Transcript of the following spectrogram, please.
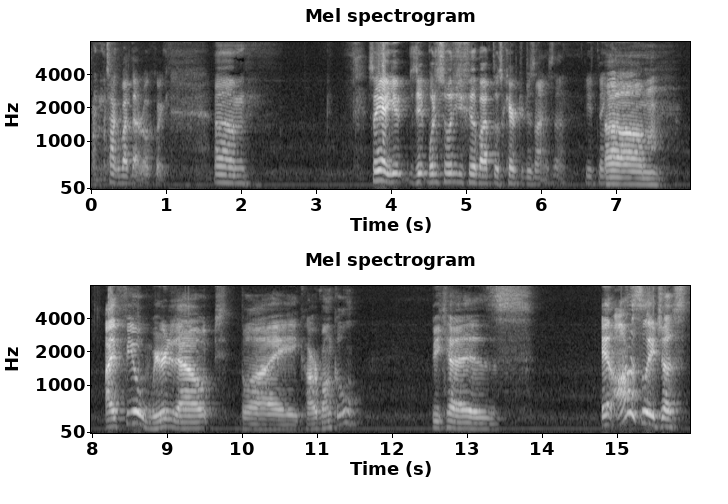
talk about that real quick. Um, so yeah, you did, what, so what did you feel about those character designs then? You think? Um, I feel weirded out by Carbuncle because it honestly just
